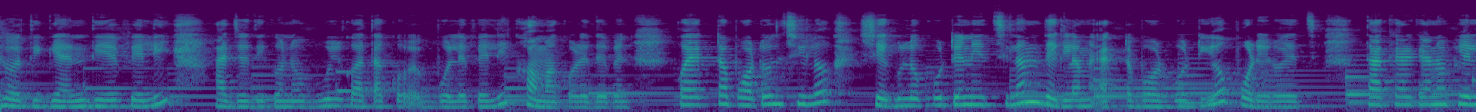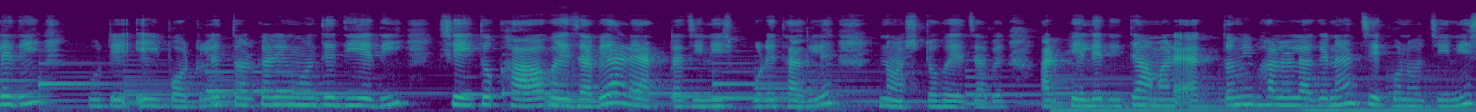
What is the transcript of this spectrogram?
যদি জ্ঞান দিয়ে ফেলি আর যদি কোনো ভুল কথা বলে ফেলি, ক্ষমা করে দেবেন। কয়েকটা পটল ছিল, সেগুলো কুটে নিচ্ছিলাম, দেখলাম একটা বরবটিও পড়ে রয়েছে। তাকে আর কেন ফেলে দিই? কুটে এই পটলের তরকারির মধ্যে দিয়ে দিই, সেই তো খাওয়া হয়ে যাবে আর একটা জিনিস পড়ে থাকলে নষ্ট হয়ে যাবে। আর ফেলে দিতে আমার একদমই ভালো লাগে না, যে কোনো জিনিস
